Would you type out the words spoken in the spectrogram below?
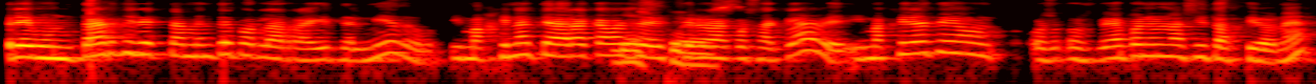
preguntar directamente por la raíz del miedo. Imagínate, ahora acabas de decir una cosa clave, imagínate, os, voy a poner una situación, ¿eh?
